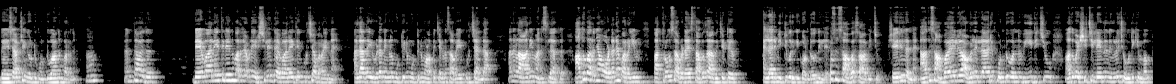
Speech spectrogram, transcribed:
ദേശാംശം ഇങ്ങോട്ട് കൊണ്ടുപോകാന്നും പറഞ്ഞ്. എന്താ ഇത്? ദേവാലയത്തിലേന്ന് പറഞ്ഞാൽ അവിടെ എരിശിലേയും ദേവാലയത്തെക്കുറിച്ചാണ് പറയുന്നത് അല്ലാതെ ഇവിടെ നിങ്ങൾ മുട്ടിനും മുട്ടിനും മുളപ്പിച്ചേക്കുന്ന സഭയെക്കുറിച്ചല്ല. അത് നിങ്ങൾ ആദ്യം മനസ്സിലാക്കുക അത് പറഞ്ഞാൽ ഉടനെ പറയും പത്രോസ് അവിടെ സഭ സ്ഥാപിച്ചിട്ട് എല്ലാവരും വിറ്റുപെറുക്കി കൊണ്ടുവന്നില്ലേ? കുറച്ച് സഭ സ്ഥാപിച്ചു. ശരി തന്നെ. അത് സഭയിൽ അവരെല്ലാവരും കൊണ്ടുവന്ന് വീതിച്ചു. അത് ഭക്ഷിച്ചില്ലേ നിങ്ങൾ ചോദിക്കുമ്പം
